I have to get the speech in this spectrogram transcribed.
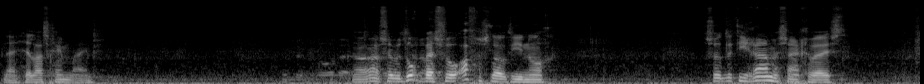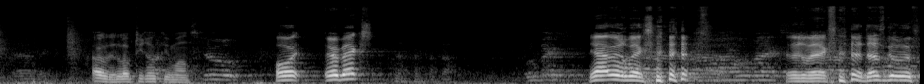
Nee, helaas geen mijn. Nou, ja, ze hebben toch best veel afgesloten hier nog. Zodat die ramen zijn geweest. Oh, er loopt hier ook iemand. Hoi, Urbex? Ja, Urbex. Urbex, dat is goed.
